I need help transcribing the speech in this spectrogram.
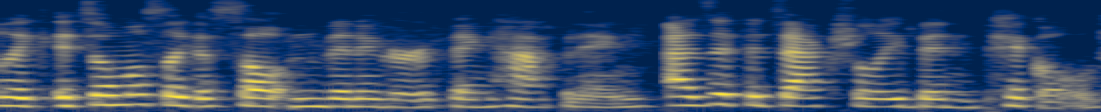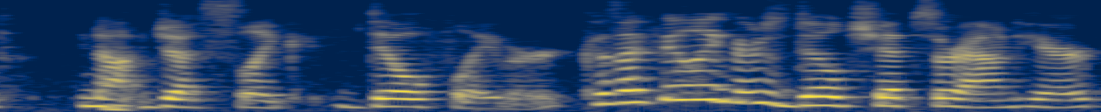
Like it's almost like a salt and vinegar thing happening, as if it's actually been pickled, not just like dill flavor. Because I feel like there's dill chips around here.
